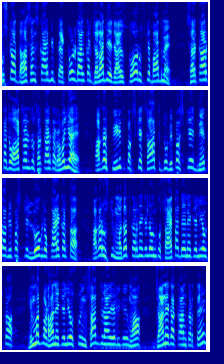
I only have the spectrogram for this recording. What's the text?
उसका दाह संस्कार भी पेट्रोल डालकर जला दिया जाए उसको और उसके बाद में सरकार का जो आचरण जो सरकार का रवैया है, अगर पीड़ित पक्ष के साथ, जो विपक्ष के नेता, विपक्ष के लोग, जो कार्यकर्ता, अगर उसकी मदद करने के लिए, उनको सहायता देने के लिए, उसका हिम्मत बढ़ाने के लिए, उसको इंसाफ दिलाने के लिए वहाँ जाने का काम करते हैं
